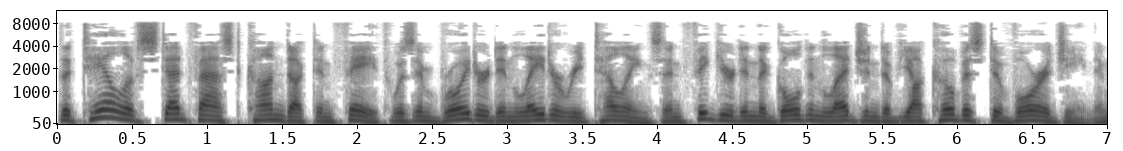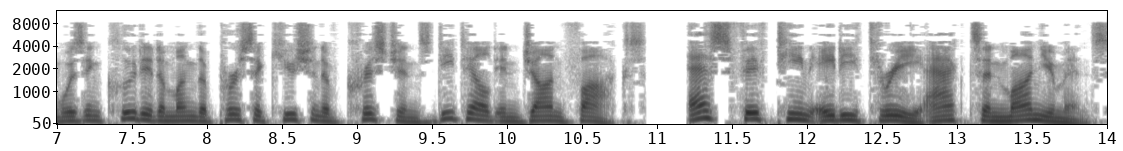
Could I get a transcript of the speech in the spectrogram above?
The tale of steadfast conduct and faith was embroidered in later retellings and figured in the Golden Legend of Jacobus de Voragine and was included among the persecution of Christians detailed in John Foxe's 1583 Acts and Monuments,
